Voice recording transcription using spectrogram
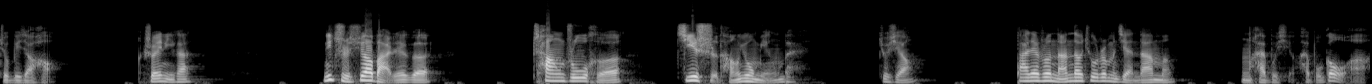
就比较好，所以你看，你只需要把这个苍术和鸡屎藤用明白就行。大家说，难道就这么简单吗？嗯，还不行，还不够啊。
